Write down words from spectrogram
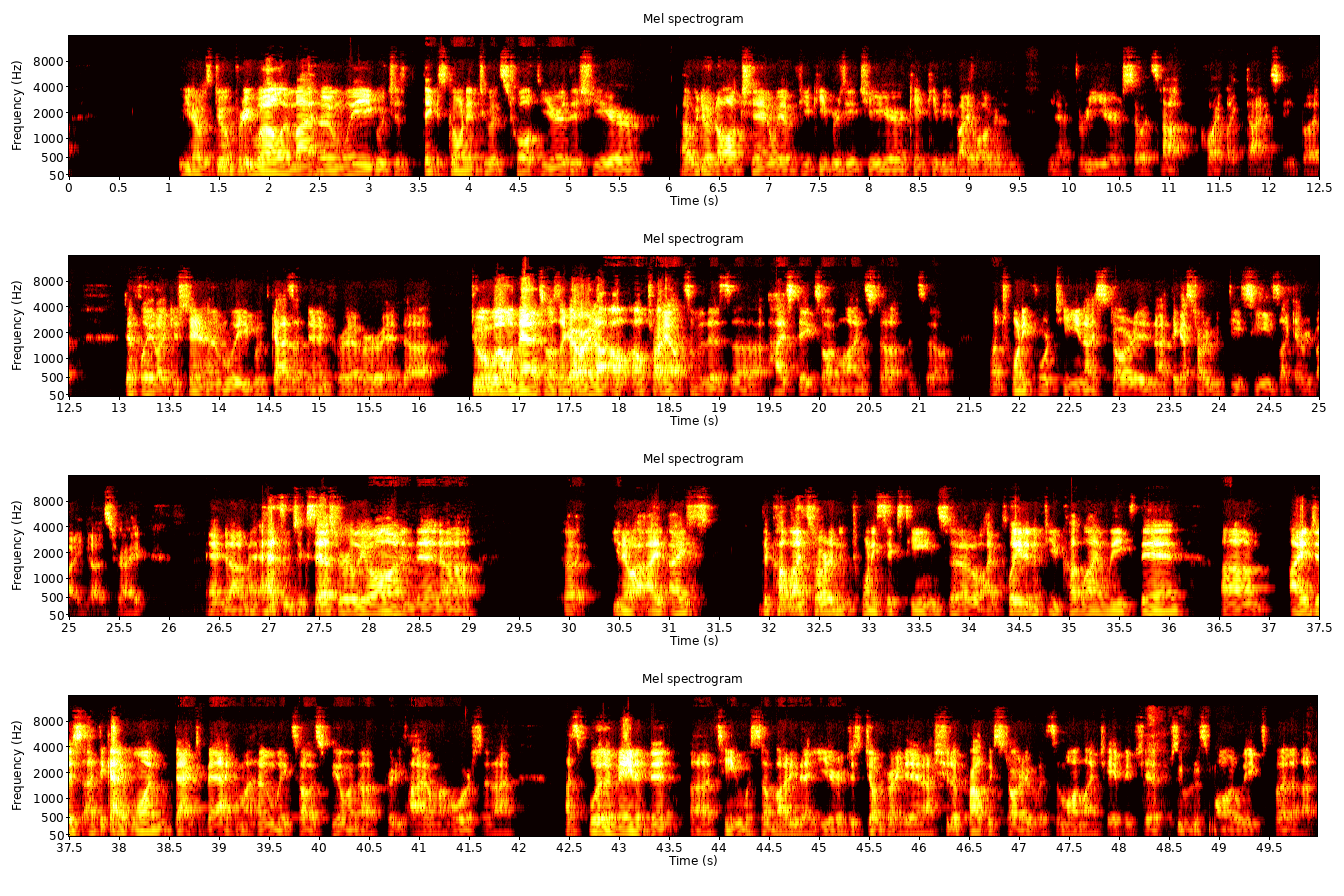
you know, was doing pretty well in my home league, which is I think is going into its 12th year this year. Uh, we do an auction. We have a few keepers each year. Can't keep anybody longer than you know three years, so it's not quite like dynasty, but definitely like your at home league with guys I've known forever, and uh, doing well in that. So I was like, all right, I'll, I'll try out some of this uh, high stakes online stuff. And so around 2014, I started, and I think I started with DCs like everybody does, right? And um, had some success early on, and then uh, uh, you know I, I the cut line started in 2016, so I played in a few cut line leagues then. Um, I just I think I won back to back in my home league, so I was feeling uh, pretty high on my horse, and I I split a main event uh, team with somebody that year and just jumped right in. I should have probably started with some online championships or some of the smaller leagues, but uh,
